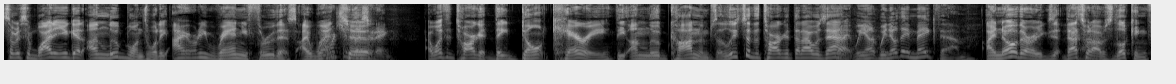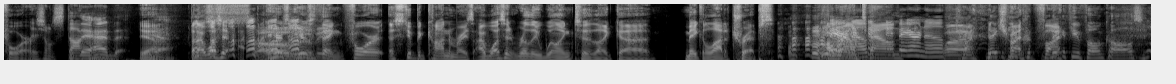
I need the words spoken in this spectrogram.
somebody said, "Why didn't you get unlubed ones, Woody?" I already ran you through this. I went to listening? I went to Target. They don't carry the unlubed condoms, at least at the Target that I was at. Right. We we know they make them. I know there are. Exi- that's what I was looking for. They just don't stock they them. had. Yeah. Yeah. But I wasn't. here's, here's the thing: for a stupid condom race, I wasn't really willing to like uh, make a lot of trips around enough. town. Fair enough. What? Make, trying a to find- make a few phone calls.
